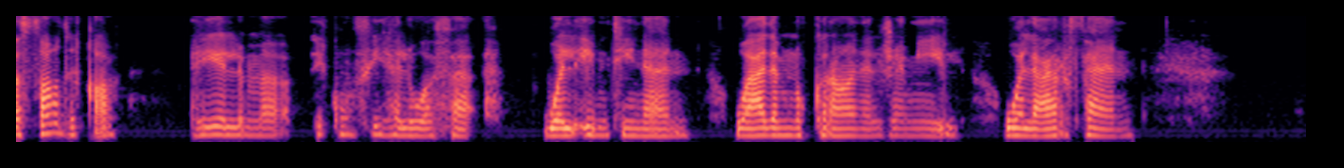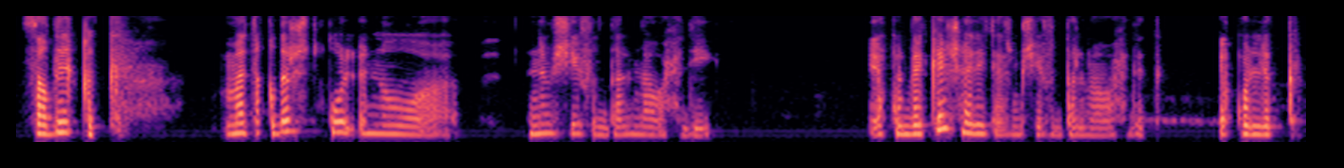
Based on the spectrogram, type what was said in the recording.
الصادقة هي لما يكون فيها الوفاء والامتنان وعدم نكران الجميل والعرفان. صديقك ما تقدرش تقول أنه نمشي في الظلمة وحدي. يقول بكاش هذه تمشي في الظلمة وحدك؟ يقول لك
